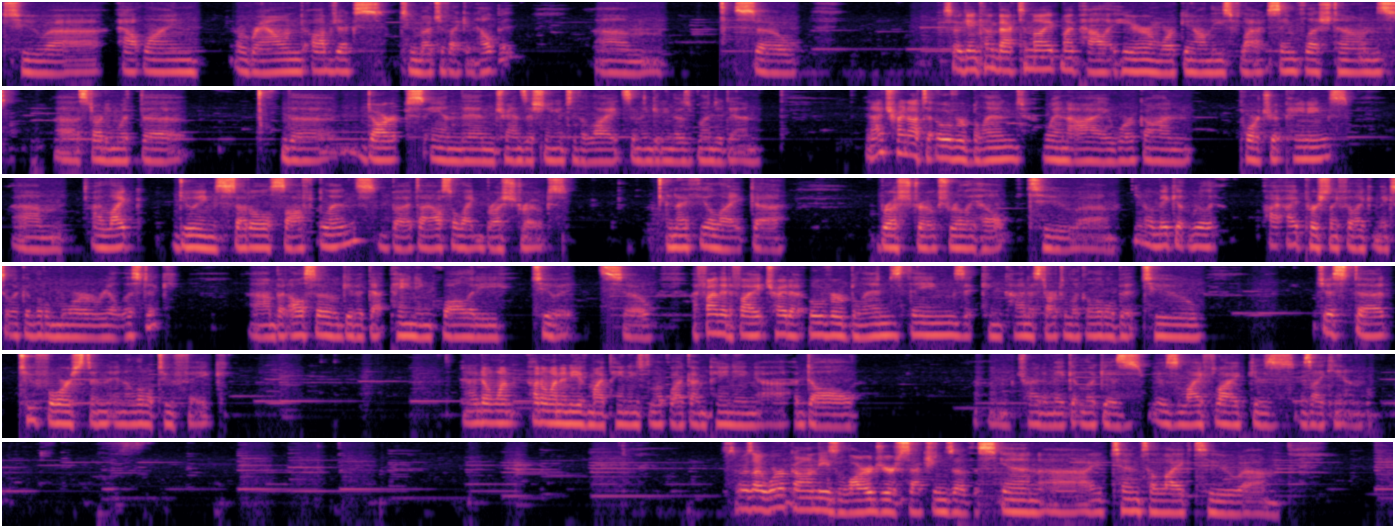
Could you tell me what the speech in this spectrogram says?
to uh, outline around objects too much if I can help it. Um, so so again, coming back to my, my palette here, I'm working on these flat, same flesh tones, uh, starting with the the darks and then transitioning into the lights and then getting those blended in. And I try not to over blend when I work on portrait paintings. Um, I like doing subtle soft blends, but I also like brush strokes. And I feel like uh, brush strokes really help to, uh, you know, make it really, I, I, personally feel like it makes it look a little more realistic, um, but also give it that painting quality to it. So I find that if I try to over blend things, it can kind of start to look a little bit too just uh, too forced and, and a little too fake. And I don't want I don't want any of my paintings to look like I'm painting uh, a doll. I'm trying to make it look as as lifelike as as I can. So as I work on these larger sections of the skin, uh, I tend to like to um,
